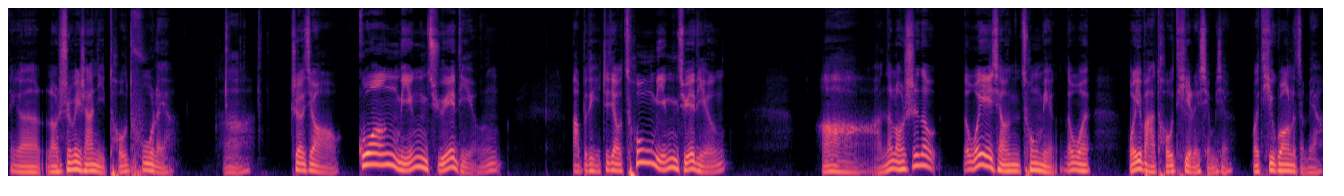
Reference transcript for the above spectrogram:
那个老师为啥你头秃了呀？啊，这叫光明绝顶啊，不对，这叫聪明绝顶啊。那老师那。那我也想聪明，那我我也把头剃了行不行？我剃光了怎么样？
